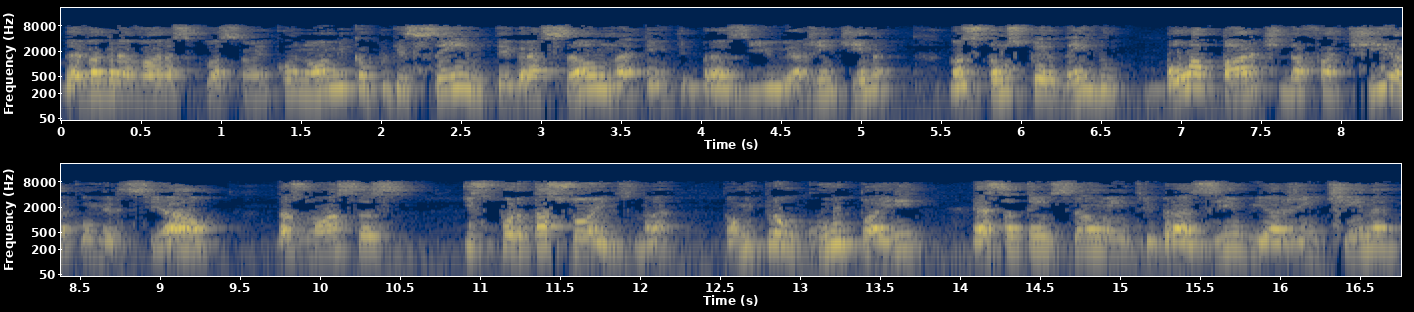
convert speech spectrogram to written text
Deve agravar a situação econômica porque sem integração né, entre Brasil e Argentina, nós estamos perdendo boa parte da fatia comercial das nossas exportações. Né? Então me preocupa aí essa tensão entre Brasil e Argentina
